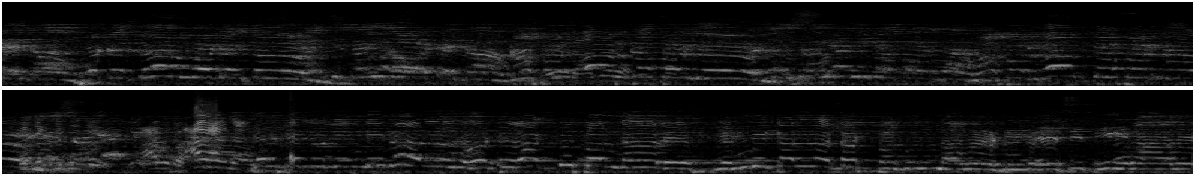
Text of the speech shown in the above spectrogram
నేను ఓటేద్దాం ఓటేద్దాం కాపాడుదాం కాపాడుదాం కాపాడుదాం కాపాడుదాం ఎన్నికలు నిండి నాళ్ళు ఓటు హక్కు పొందాలి ఎన్నికల్లో తప్పకుండా ఓటు వేసి తీరాలి.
